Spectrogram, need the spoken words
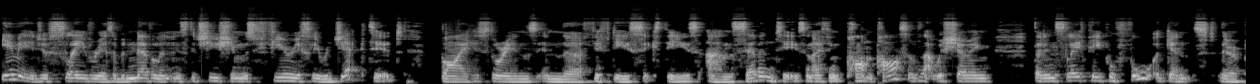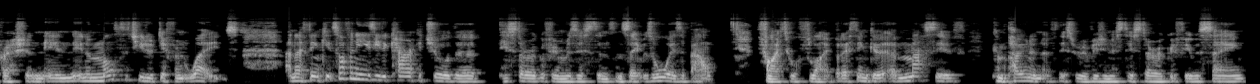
image of slavery as a benevolent institution was furiously rejected by historians in the 50s, 60s, and 70s. And I think part and parcel of that was showing that enslaved people fought against their oppression in, in a multitude of different ways. And I think it's often easy to caricature the historiography and resistance and say it was always about fight or flight. But I think a, a massive component of this revisionist historiography was saying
